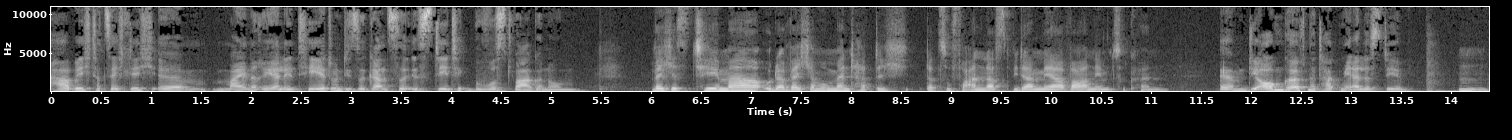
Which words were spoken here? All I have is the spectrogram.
habe ich tatsächlich ähm, meine Realität und diese ganze Ästhetik bewusst wahrgenommen. Welches Thema oder welcher Moment hat dich dazu veranlasst, wieder mehr wahrnehmen zu können? Ähm, die Augen geöffnet hat mir LSD. Mhm.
